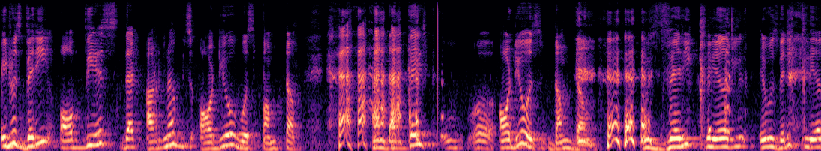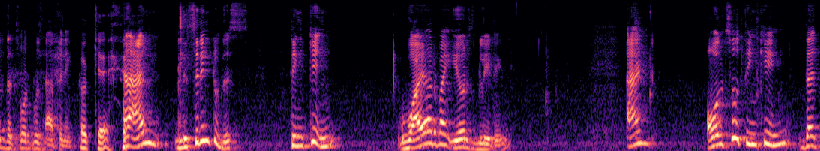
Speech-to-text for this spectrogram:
it was very obvious that Arnab's audio was pumped up and that guy's uh, audio was dumbed down. It was very clearly, it was very clear that's what was happening. Okay. And I'm listening to this, thinking, why are my ears bleeding? And also thinking that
